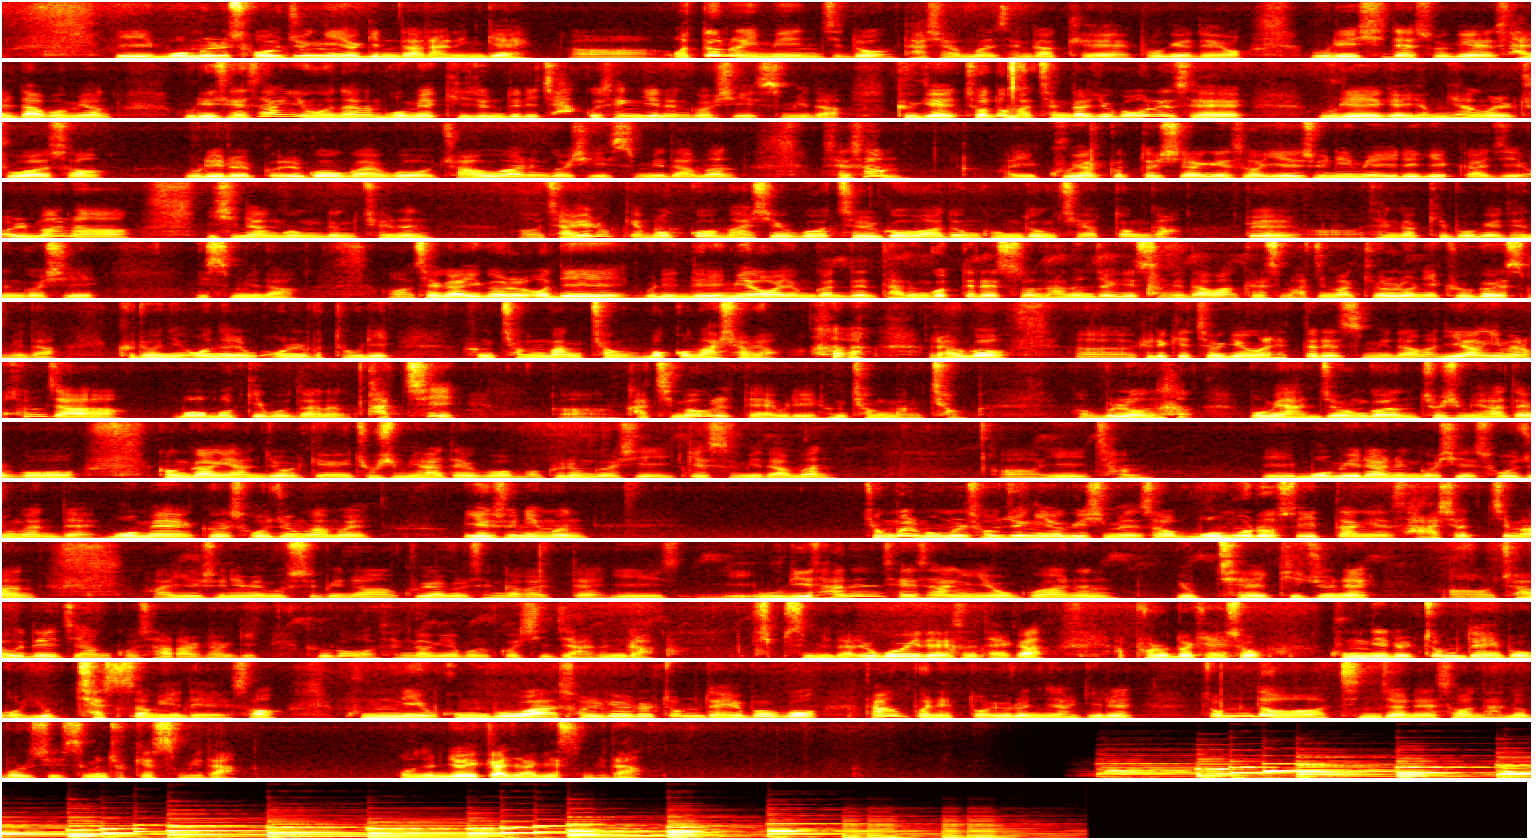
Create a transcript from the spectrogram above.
이 몸을 소중히 여긴다라는 게 어, 어떤 의미인지도 다시 한번 생각해 보게 돼요. 우리 시대 속에 살다 보면 우리 세상이 원하는 몸의 기준들이 자꾸 생기는 것이 있습니다. 그게 저도 마찬가지고 어느새 우리에게 영향을 주어서 우리를 끌고 가고 좌우하는 것이 있습니다만 새삼 이 구약부터 시작해서 예수님에 이르기까지 얼마나 이 신앙 공동체는 어, 자유롭게 먹고 마시고 즐거워하던 공동체였던가를 어, 생각해 보게 되는 것이 있습니다. 어, 제가 이걸 어디 우리 느헤미야와 연관된 다른 곳들에서 나눈 적이 있습니다만 그래서 마지막 결론이 그거였습니다. 그러니 오늘 오늘부터 우리 흥청망청 먹고 마셔요. 라고 그렇게 적용을 했더랬습니다만 이왕이면 혼자 뭐 먹기보다는 같이 어, 같이 먹을 때 우리 흥청망청. 어, 물론 몸에 안 좋은 건 조심해야 되고 건강에 안 좋을 경우에 조심해야 되고 뭐 그런 것이 있겠습니다만 어, 이참이 이 몸이라는 것이 소중한데 몸의 그 소중함을 예수님은 정말 몸을 소중히 여기시면서 몸으로서 이 땅에 사셨지만 아, 예수님의 모습이나 구약을 생각할 때 이, 이 우리 사는 세상이 요구하는 육체의 기준에 어, 좌우되지 않고 살아가기 그거 생각해 볼 것이지 않은가 싶습니다. 요거에 대해서 제가 앞으로도 계속 국리를 좀 더 해보고 육체성에 대해서 국리 공부와 설교를 좀 더 해보고 다음번에 또 이런 이야기를 좀 더 진전해서 나눠볼 수 있으면 좋겠습니다. 오늘 여기까지 하겠습니다.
